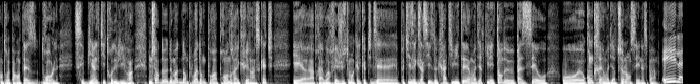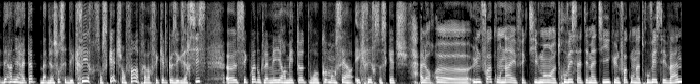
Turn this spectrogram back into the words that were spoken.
entre parenthèses, drôle. C'est bien le titre du livre. Hein. Une sorte de, de mode d'emploi donc pour apprendre à écrire un sketch. Et euh, après avoir fait justement quelques petites, euh, petits exercices de créativité, on va dire qu'il est temps de passer au, au, au, concret, on va dire, de se lancer, n'est-ce pas? Et la dernière étape, bah, bien sûr, c'est d'écrire son sketch. Enfin, après avoir fait quelques exercices, euh, c'est quoi donc la meilleure méthode pour commencer à écrire ce sketch? Alors, euh, une fois qu'on a effectivement trouvé sa thématique, une fois qu'on a trouvé ses vannes,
